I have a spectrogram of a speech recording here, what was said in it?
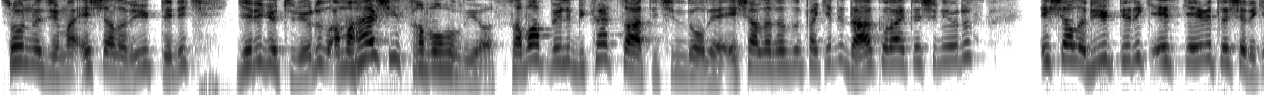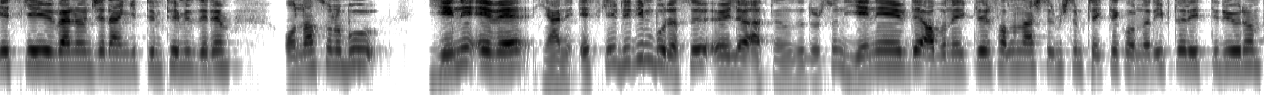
Sonracıma eşyaları yükledik. Geri götürüyoruz ama her şey sabah oluyor. Sabah böyle birkaç saat içinde oluyor. Eşyalar hazır paketi daha kolay taşınıyoruz. Eşyaları yükledik eski eve taşıdık. Eski evi ben önceden gittim temizledim. Ondan sonra bu yeni eve yani eski ev dediğim burası öyle aklınızda dursun. Yeni evde abonelikleri falan açtırmıştım. Tek tek onları iptal ettiriyorum.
